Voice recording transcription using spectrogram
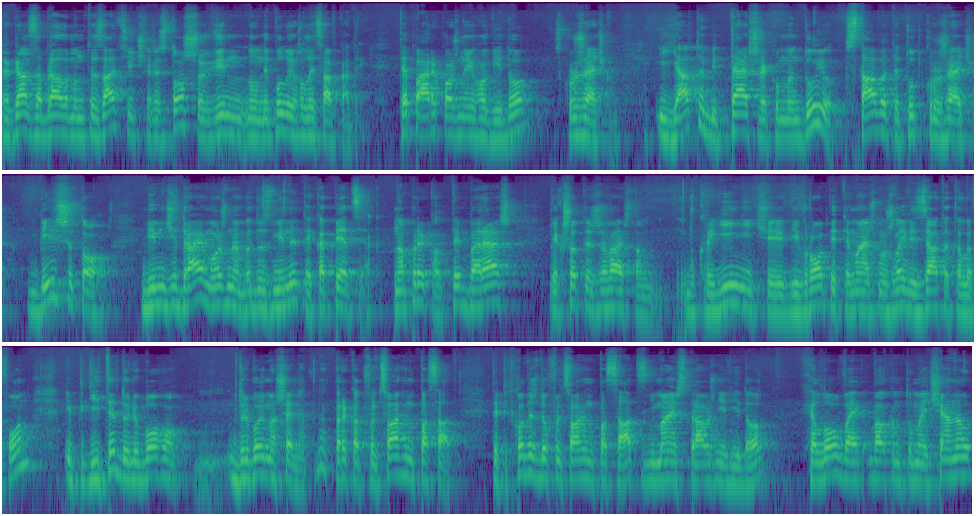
якраз забрали монетизацію через те, що він ну не було його лиця в кадрі. Тепер кожне його відео з кружечком. І я тобі теж рекомендую вставити тут кружечок. Більше того, BMG Drive можна видозмінити капець як. Наприклад, ти береш, якщо ти живеш там в Україні чи в Європі, ти маєш можливість взяти телефон і підійти до любого до любої машини. Наприклад, Volkswagen Passat. Ти підходиш до Volkswagen Passat, знімаєш справжнє відео. Hello, welcome to my channel.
